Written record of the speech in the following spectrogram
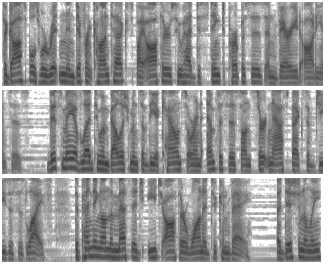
The Gospels were written in different contexts by authors who had distinct purposes and varied audiences. This may have led to embellishments of the accounts or an emphasis on certain aspects of Jesus' life, depending on the message each author wanted to convey. Additionally,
